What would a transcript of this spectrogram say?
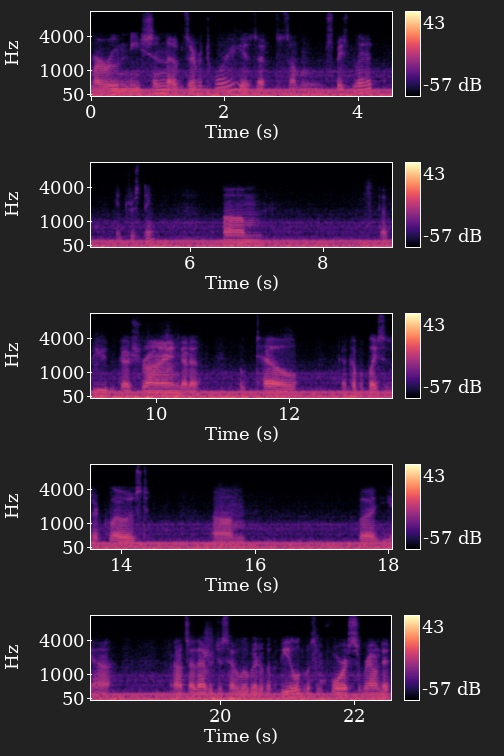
Muronesan Observatory. Is that something space related? Interesting. Um, got a few, got a shrine, got a hotel, got a couple places are closed. Um, but yeah, outside that we just have a little bit of a field with some forests around it.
